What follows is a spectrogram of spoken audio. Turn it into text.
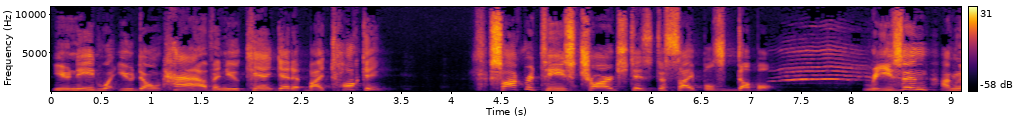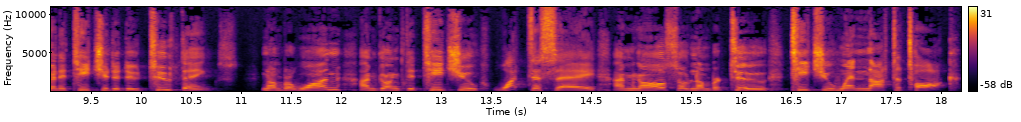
you need what you don't have, and you can't get it by talking. Socrates charged his disciples double. Reason I'm going to teach you to do two things. Number one, I'm going to teach you what to say. I'm also, number two, teach you when not to talk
